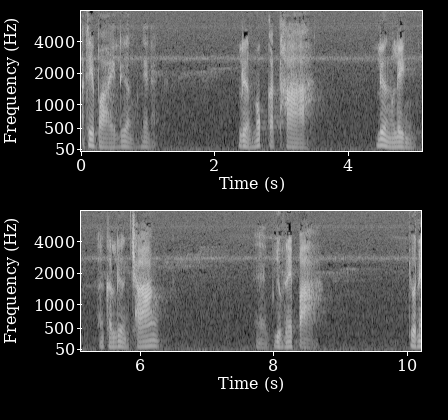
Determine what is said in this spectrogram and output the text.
อธิบายเรื่องนี่นะเรื่องนกกระทา เรื่องลิงกับเรื่องช้าง อยู่ในป่า อยู่ใน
